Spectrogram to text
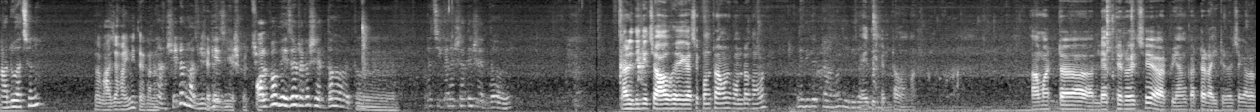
আলু আছে না? না ভাজা হয়নি তো এখনও? না সেটা ভাজবে। ভেজে জিজ্ঞেস করছি। অল্প ভেজে ওটাকে সেদ্ধ হবে তো। চিকেনের সাথে সেদ্ধ হবে। আর এদিকে চাও হয়ে গেছে। কোনটা আমার? কোনটা তোমার? ওই দিকেরটা আমার এই এই দিকেরটা দিকেরটা আমার। আমারটা লেফটে রয়েছে আর প্রিয়াঙ্কারটা রাইটে রয়েছে। কারণ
